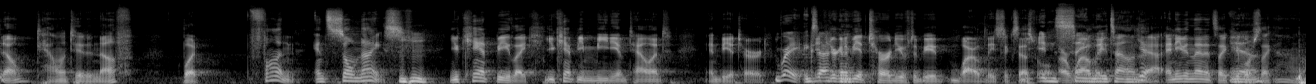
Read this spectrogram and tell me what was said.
know, talented enough, but fun and so nice. Mm-hmm. You can't be like you can't be medium talent and be a turd. Right, If exactly. you're going to be a turd, you have to be wildly successful, or Insanely wildly talented. Yeah, and even then, it's like people Yeah. are just like, I don't know,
